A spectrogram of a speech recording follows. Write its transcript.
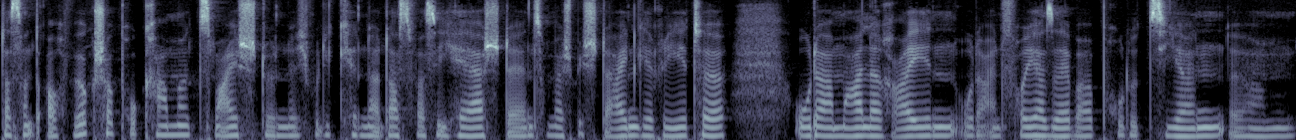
Das sind auch Workshop-Programme, zweistündig, wo die Kinder das, was sie herstellen, zum Beispiel Steingeräte oder Malereien oder ein Feuer selber produzieren, ähm,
